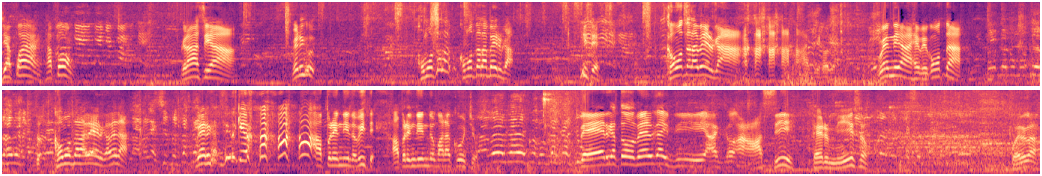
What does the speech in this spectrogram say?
Japón, Japón. Gracias. Very good. ¿Cómo está la, cómo está la verga? ¿Viste? ¿Cómo está la verga? Buen día, jefe, ¿cómo está? ¿Cómo está la verga, verdad? Verga, sí que aprendiendo, ¿viste? Aprendiendo maracucho. Verga, todo verga y di- ah, sí, permiso. ¿Puedo grabar?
